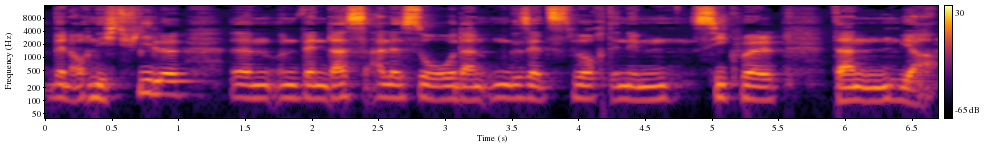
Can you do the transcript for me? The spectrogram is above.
wenn auch nicht viele. Ähm, und wenn das alles so dann umgesetzt wird in dem Sequel, dann ja,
